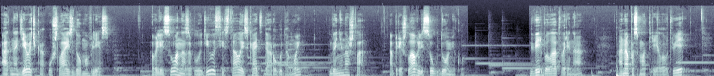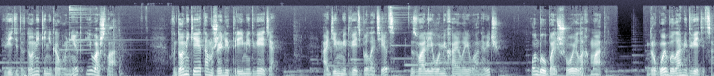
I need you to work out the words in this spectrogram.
Одна девочка ушла из дома в лес. В лесу она заблудилась и стала искать дорогу домой, да не нашла, а пришла в лесу к домику. Дверь была отворена, она посмотрела в дверь, видит в домике никого нет и вошла – в домике этом жили три медведя. Один медведь был отец, звали его Михаил Иванович. Он был большой и лохматый. Другой была медведица.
